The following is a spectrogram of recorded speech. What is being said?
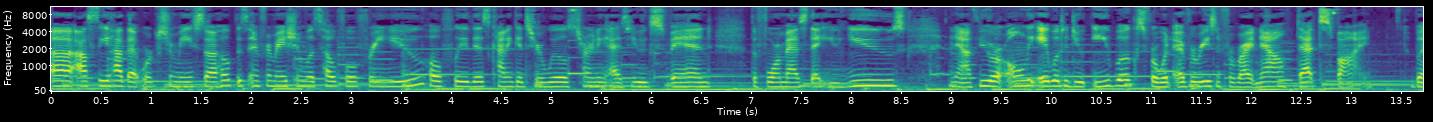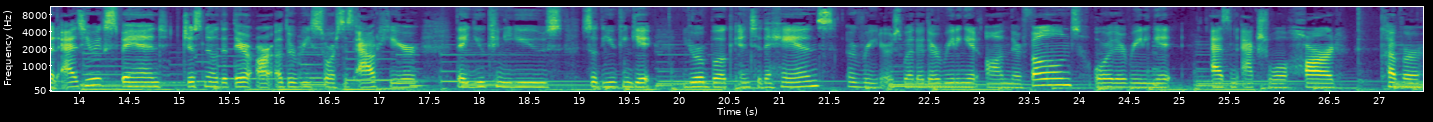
uh, I'll see how that works for me. So I hope this information was helpful for you. Hopefully, this kind of gets your wheels turning as you expand the formats that you use. Now, if you are only able to do ebooks for whatever reason for right now, that's fine. But as you expand, just know that there are other resources out here that you can use so that you can get your book into the hands of readers, whether they're reading it on their phones or they're reading it as an actual hard cover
